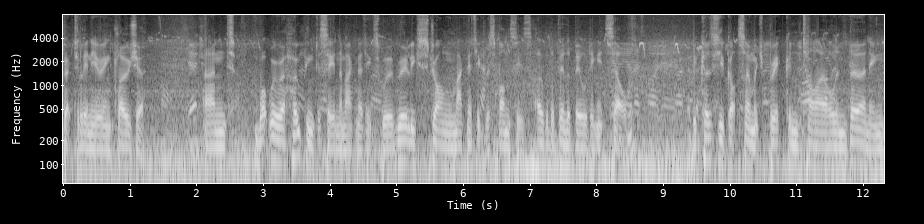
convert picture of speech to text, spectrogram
rectilinear enclosure. And what we were hoping to see in the magnetics were really strong magnetic responses over the villa building itself. Because you've got so much brick and tile and burning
